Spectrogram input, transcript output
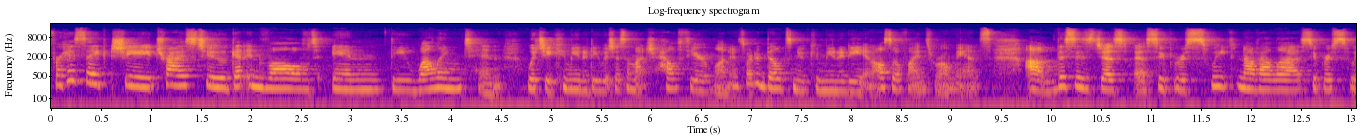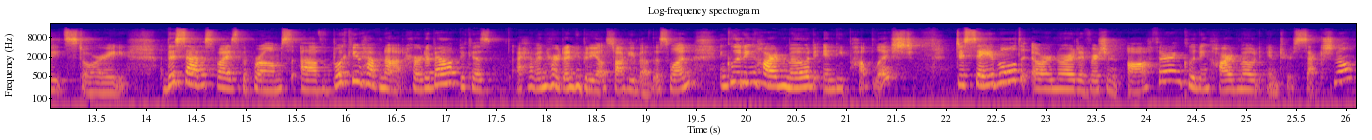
for his sake, she tries to get involved in the Wellington witchy community, which is a much healthier one and sort of builds new community and also also finds romance. Um, this is just a super sweet novella, super sweet story. This satisfies the prompts of a book you have not heard about because I haven't heard anybody else talking about this one, including Hard Mode Indie Published disabled or neurodivergent author, including hard mode intersectional,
